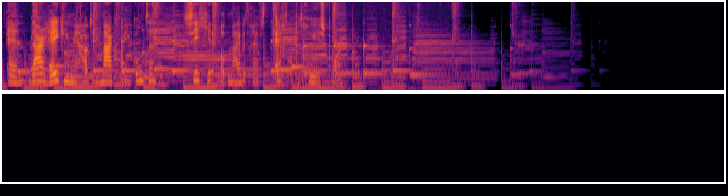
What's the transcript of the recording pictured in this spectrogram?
en daar rekening mee houdt in het maken van je content, zit je wat mij betreft echt op het goede spoor.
